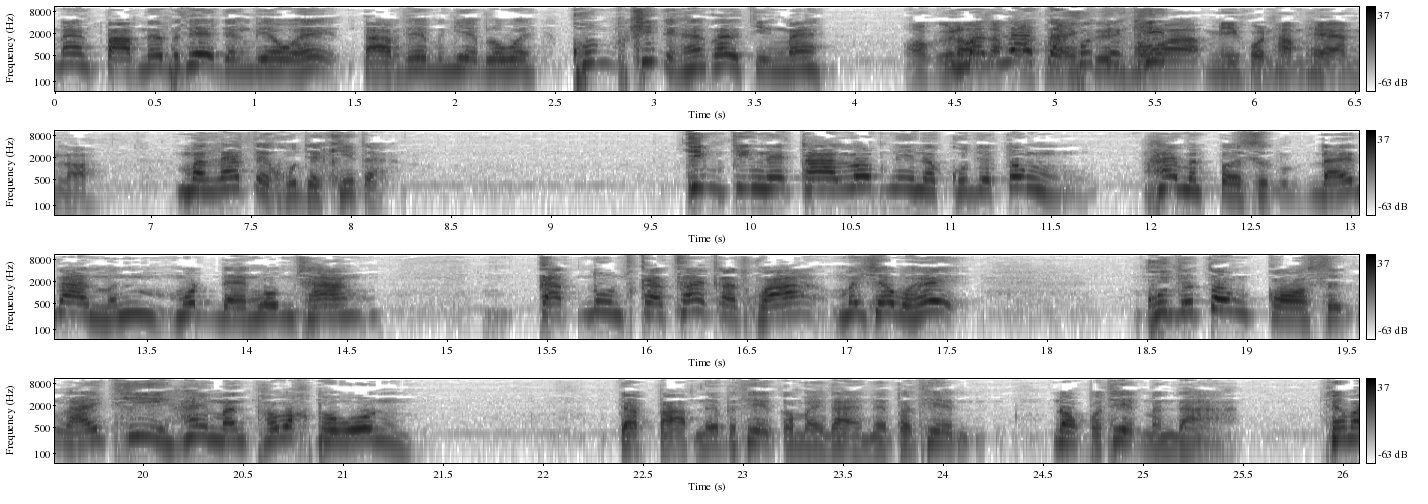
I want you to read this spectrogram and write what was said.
แม่งปราบในประเทศอย่างเดียวเฮ้ยต่างประเทศมันเงียบเลยเว้ยคุณคิดอย่างนั้นก็จริงไหมอ๋อคือเรามันจะแล้ปลวอดแต่ภัยคุณขึ้นจะเพคิดราะว่ามีคนทำแทนเหรอมันแล้วแต่คุณจะคิดอะ จริง ๆ ในการลบนี่นะคุณจะต้องให้มันเปิดศึกหลายด้านเหมือนมดแดงลมช้าง กัดนู่นกัดซ้ายกัดขวา ไม่ใช่ว่าเฮ้ยคุณจะต้องก่อศึกหลายที่ให้มันพะวักพะวน จะปราบในประเทศก็ไม่ได้ ในประเทศนอกประเทศมันด่าใช่ไหม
